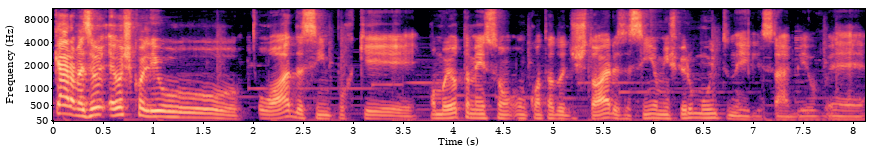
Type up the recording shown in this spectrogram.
Cara, mas eu, eu escolhi o, o Oda, assim, porque, como eu também sou um contador de histórias, assim, eu me inspiro muito nele, sabe? Eu, é,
